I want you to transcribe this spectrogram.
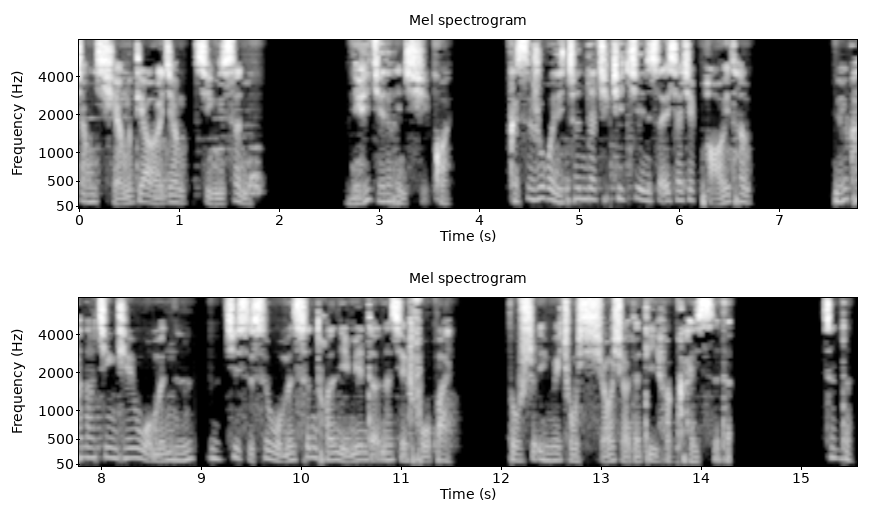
这样强调和这样谨慎？你会觉得很奇怪。可是如果你真的去去建设一下，去跑一趟，你会看到今天我们，即使是我们僧团里面的那些腐败，都是因为从小小的地方开始的。真的，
